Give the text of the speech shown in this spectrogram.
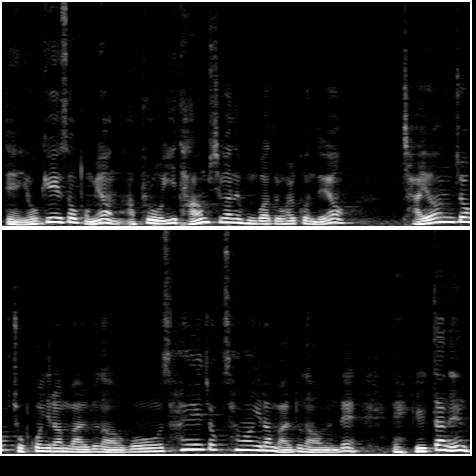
네, 여기에서 보면 앞으로 이 다음 시간에 공부하도록 할 건데요. 자연적 조건이란 말도 나오고 사회적 상황이란 말도 나오는데 네, 일단은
